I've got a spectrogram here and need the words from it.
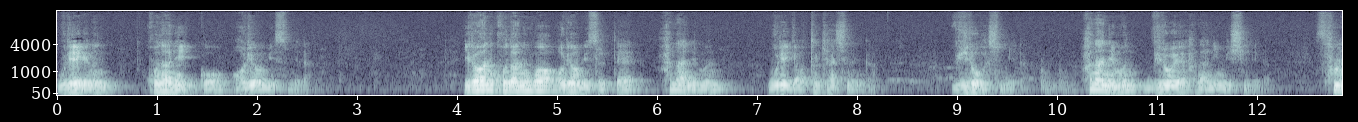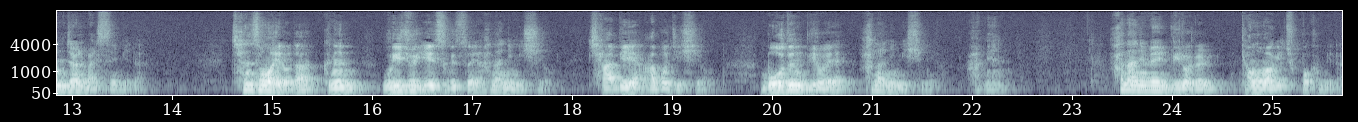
우리에게는 고난이 있고 어려움이 있습니다. 이러한 고난과 어려움이 있을 때 하나님은 우리에게 어떻게 하시는가? 위로하십니다. 하나님은 위로의 하나님이십니다. 3절 말씀입니다. 찬송하이로다 그는 우리 주 예수 그리스도의 하나님이시요 자비의 아버지시요 모든 위로의 하나님이시며 아멘. 하나님의 위로를 경험하길 축복합니다.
